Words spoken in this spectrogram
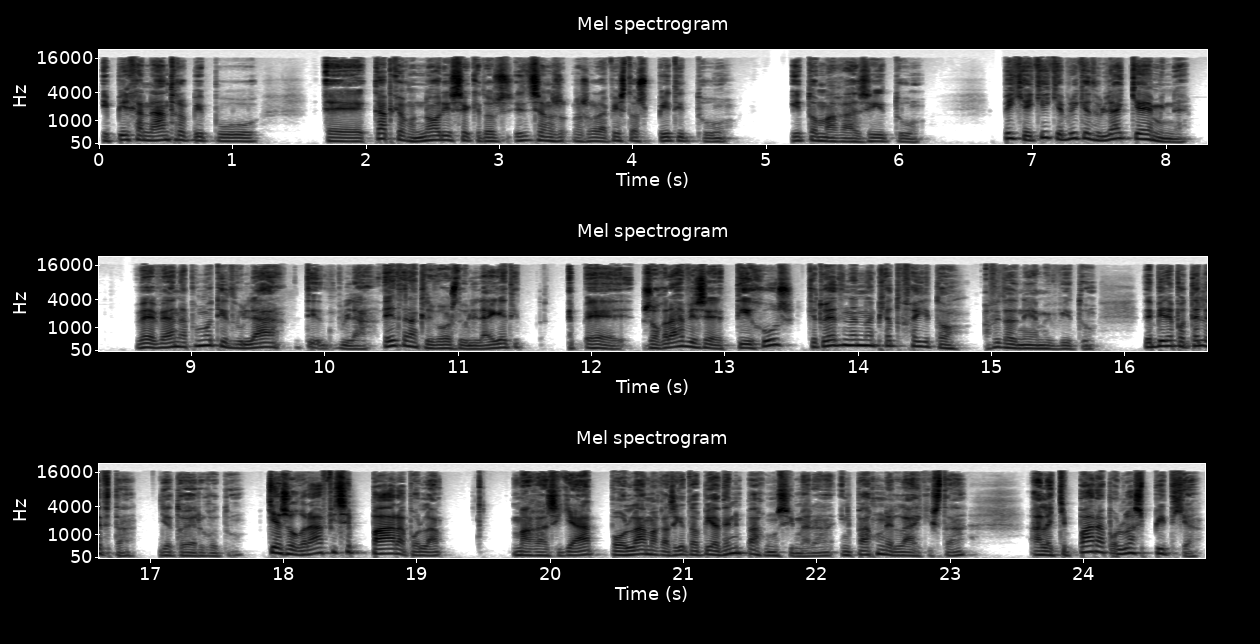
υπήρχαν άνθρωποι που ε, κάποιον γνώρισε και το ζήτησε να ζωγραφίσει το σπίτι του ή το μαγαζί του, πήγε εκεί και βρήκε δουλειά και έμεινε. Βέβαια, να πούμε ότι η δουλειά, τη δουλειά δεν ήταν ακριβώς δουλειά, γιατί ε, ε, ζωγράφιζε τείχους και του έδιναν ένα πιάτο φαγητό. Αυτή ήταν η αμοιβή του. Δεν πήρε ποτέ λεφτά για το έργο του. Και ζωγράφισε πάρα πολλά μαγαζιά, πολλά μαγαζιά τα οποία δεν υπάρχουν σήμερα, υπάρχουν ελάχιστα, αλλά και πάρα πολλά σπίτια.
